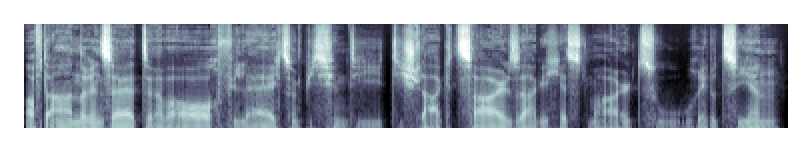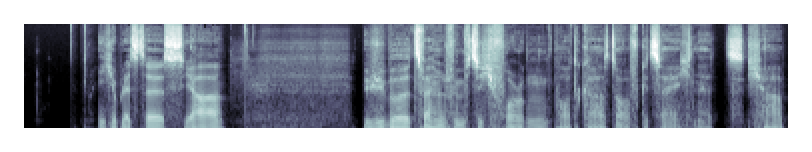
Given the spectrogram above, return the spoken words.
Auf der anderen Seite aber auch vielleicht so ein bisschen die, die Schlagzahl, sage ich jetzt mal, zu reduzieren. Ich habe letztes Jahr über 250 Folgen Podcast aufgezeichnet. Ich habe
